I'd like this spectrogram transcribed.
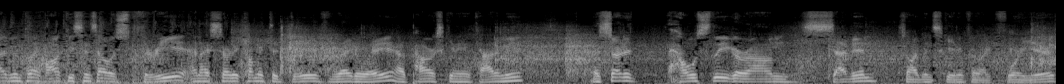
I've been playing hockey since I was three, and I started coming to Dave right away at Power Skating Academy. I started house league around seven, so I've been skating for like four years,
